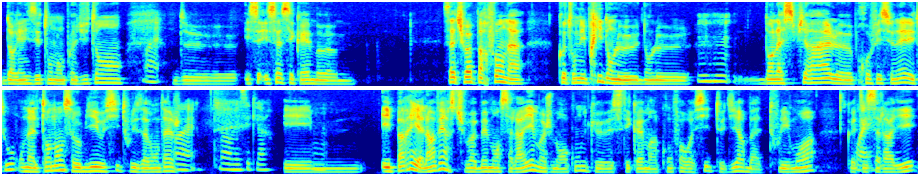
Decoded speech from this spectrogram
d'organiser ton emploi du temps. De... Et, ça, c'est quand même. Ça, tu vois, parfois, on a. Quand on est pris dans le, dans le, Mhm. dans la spirale euh, professionnelle et tout, on a le tendance à oublier aussi tous les avantages. Ouais, non, mais c'est clair. Et, Mm. et pareil, à l'inverse, tu vois, même en salarié, moi je me rends compte que c'était quand même un confort aussi de te dire, bah, tous les mois, quand tu es salarié,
